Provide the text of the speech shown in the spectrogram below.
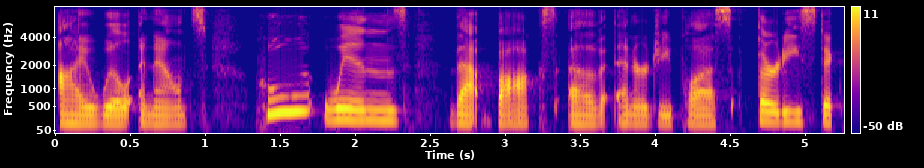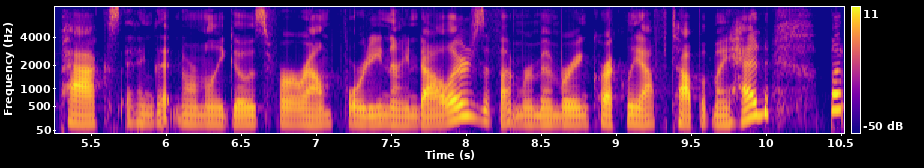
I will announce who wins that box of Energy Plus 30 stick packs. I think that normally goes for around $49 if I'm remembering correctly off the top of my head, but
